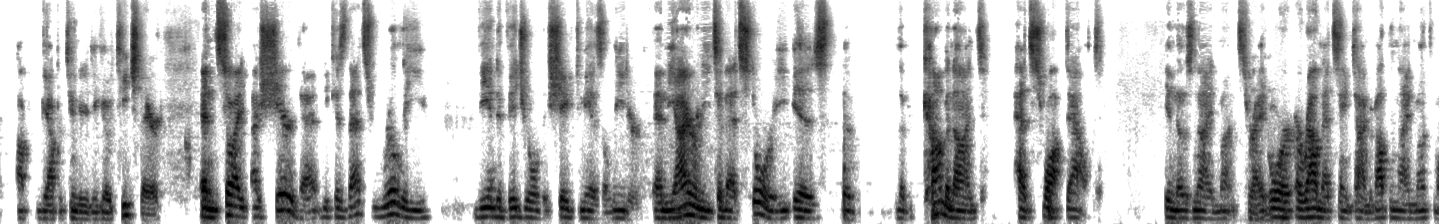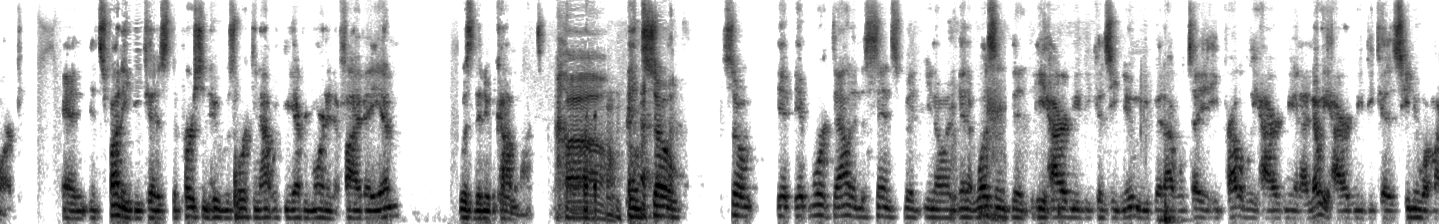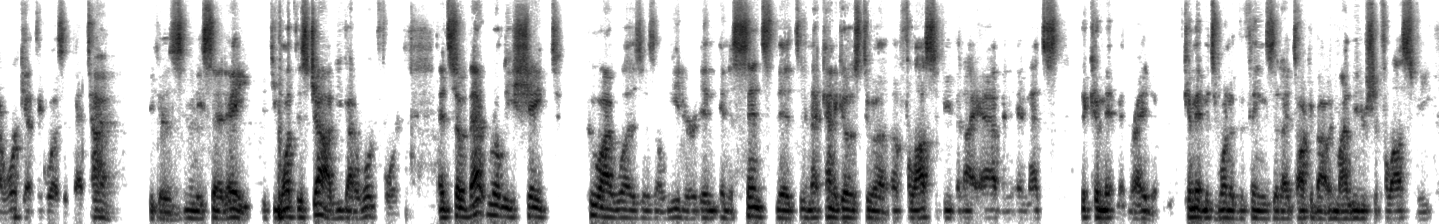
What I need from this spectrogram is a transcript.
the opportunity to go teach there. And so I, I shared that because that's really the individual that shaped me as a leader. And the irony to that story is the the commandant had swapped out in those nine months, right? Or around that same time, about the nine month mark. And it's funny because the person who was working out with me every morning at 5 a.m. was the new commandant. Wow. Oh. And so, so it, it worked out in a sense, but you know, and, and it wasn't that he hired me because he knew me, but I will tell you, he probably hired me, and I know he hired me because he knew what my work ethic was at that time because when he said, "Hey, if you want this job, you got to work for it," and so that really shaped who I was as a leader in in a sense that, and that kind of goes to a, a philosophy that I have, and, and that's the commitment, right? Commitment's one of the things that I talk about in my leadership philosophy,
